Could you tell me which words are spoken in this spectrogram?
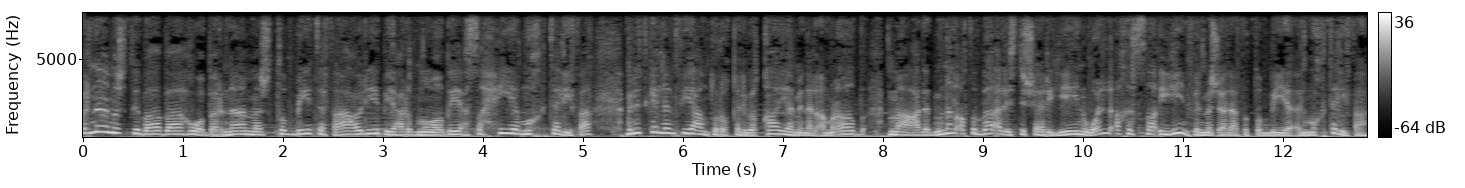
برنامج طبابة هو برنامج طبي تفاعلي بيعرض مواضيع صحية مختلفة بنتكلم فيه عن طرق الوقاية من الأمراض مع عدد من الأطباء الاستشاريين والأخصائيين في المجالات الطبية المختلفة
